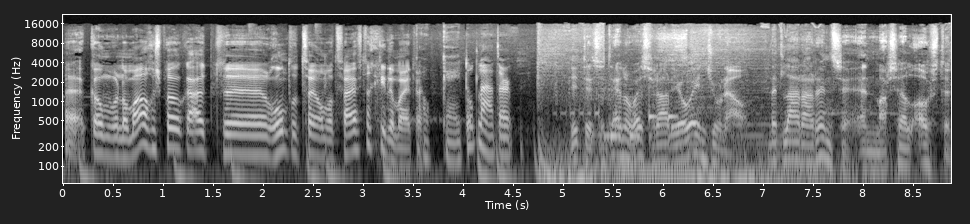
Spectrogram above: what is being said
Uh, komen we normaal gesproken uit uh, rond de 250 kilometer. Oké, okay, tot later. Dit is het NOS Radio 1-journaal met Lara Rensen en Marcel Oosten.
